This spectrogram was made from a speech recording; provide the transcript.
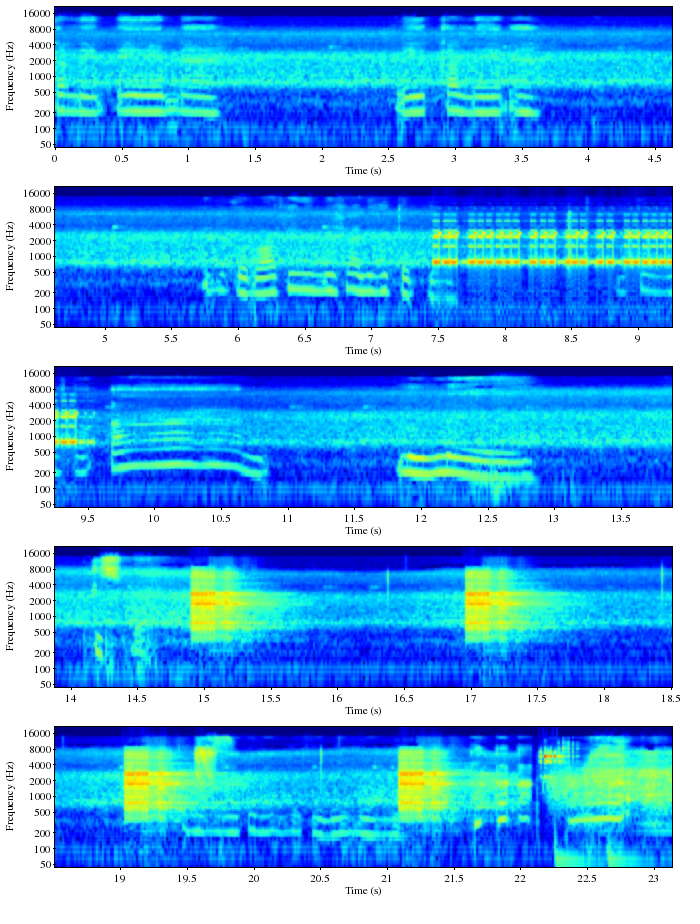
ก็เล็กเด่นนะเล็กก็เล็กอะถ้าปรากฏว่าที่นี่ไม่ใช่นี่คือจบเลยแล้วก็มาอ่านรู้เลย is back อกอนแน่นอนอะอะอะอะ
